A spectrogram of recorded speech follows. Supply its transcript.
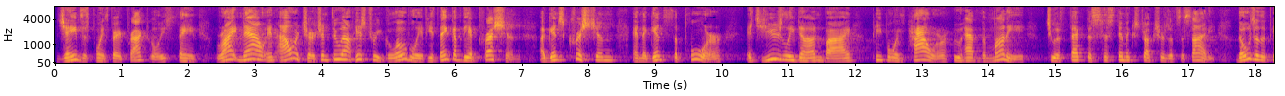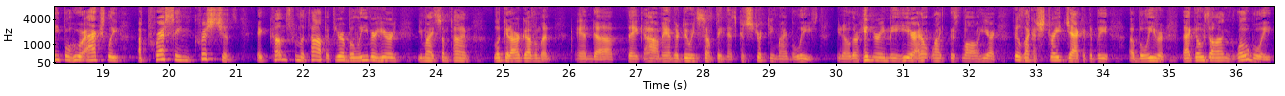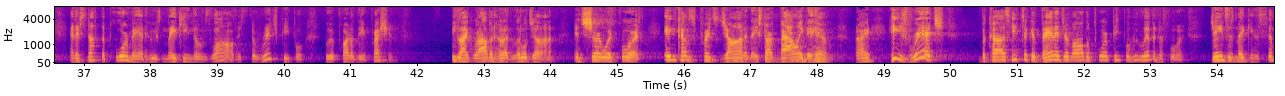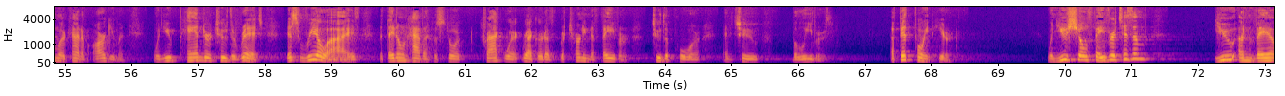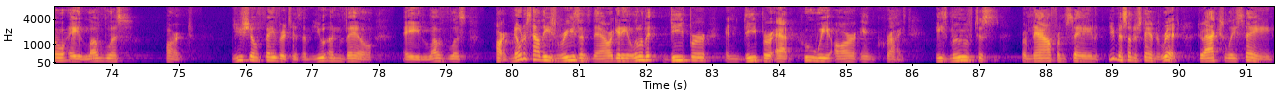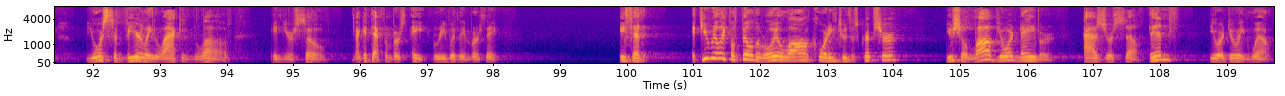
James's point is very practical. He's saying, right now in our church and throughout history globally, if you think of the oppression against Christians and against the poor, it's usually done by people in power who have the money to affect the systemic structures of society. Those are the people who are actually oppressing Christians. It comes from the top. If you're a believer here, you might sometime look at our government and uh, think, oh man, they're doing something that's constricting my beliefs. You know, they're hindering me here. I don't like this law here. It feels like a straitjacket to be a believer. That goes on globally, and it's not the poor man who's making those laws. It's the rich people who are part of the oppression. Be like Robin Hood and Little John in Sherwood Forest. In comes Prince John and they start bowing to him, right? He's rich because he took advantage of all the poor people who live in the forest. James is making a similar kind of argument. When you pander to the rich, just realize that they don't have a historic track record of returning the favor to the poor and to believers. A fifth point here when you show favoritism, you unveil a loveless heart. You show favoritism, you unveil a loveless heart. Notice how these reasons now are getting a little bit deeper and deeper at who we are in Christ. He's moved to, from now from saying, you misunderstand the rich, to actually saying, you're severely lacking love in your soul. I get that from verse 8. Read with me in verse 8. He says, if you really fulfill the royal law according to the scripture, you shall love your neighbor as yourself. Then you are doing well.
